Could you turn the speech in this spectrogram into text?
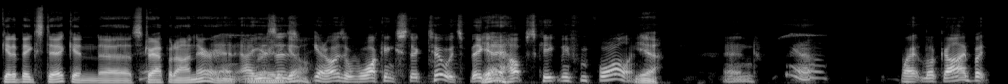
get a big stick and, uh, strap it on there and, and I use it as you know as a walking stick too. It's big and it helps keep me from falling. Yeah. And you know, might look odd, but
